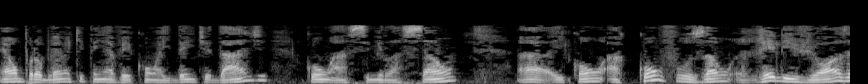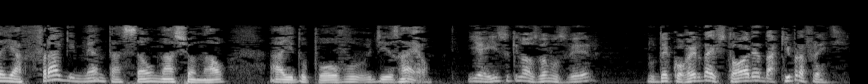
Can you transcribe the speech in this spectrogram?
É um problema que tem a ver com a identidade, com a assimilação ah, e com a confusão religiosa e a fragmentação nacional aí do povo de Israel. E é isso que nós vamos ver no decorrer da história daqui para frente.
